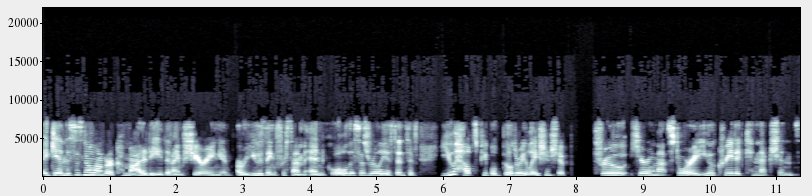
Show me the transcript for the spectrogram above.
again, this is no longer a commodity that I'm sharing or using for some end goal. This is really a sense of you helped people build a relationship through hearing that story. You created connections.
